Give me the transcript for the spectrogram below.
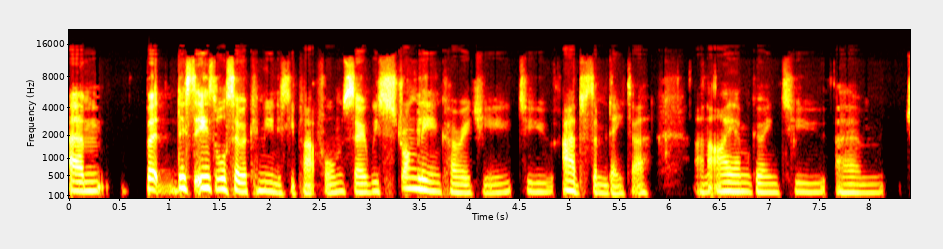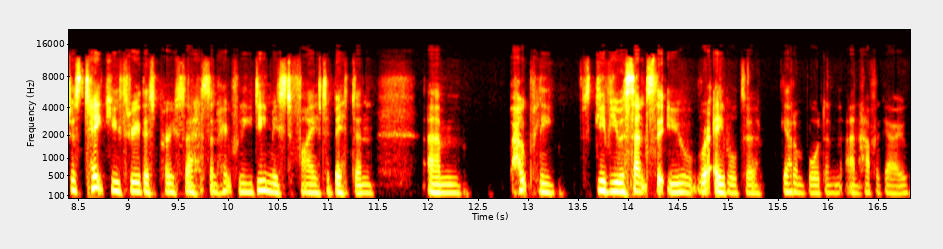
Um, but this is also a community platform, so we strongly encourage you to add some data. And I am going to um, just take you through this process and hopefully demystify it a bit and um, hopefully give you a sense that you were able to get on board and, and have a go.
